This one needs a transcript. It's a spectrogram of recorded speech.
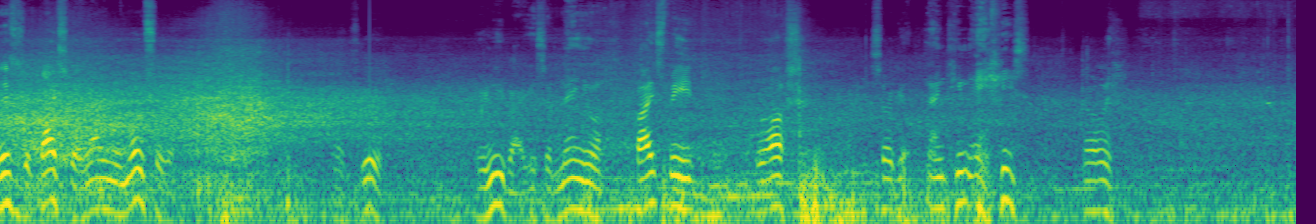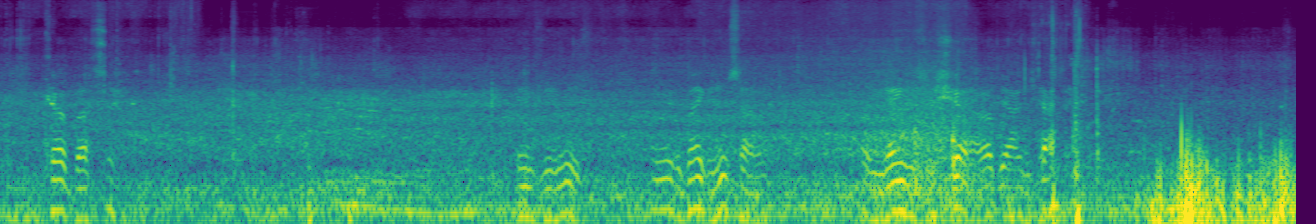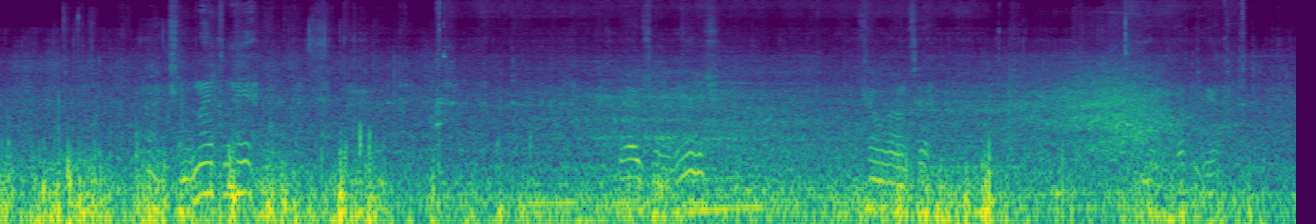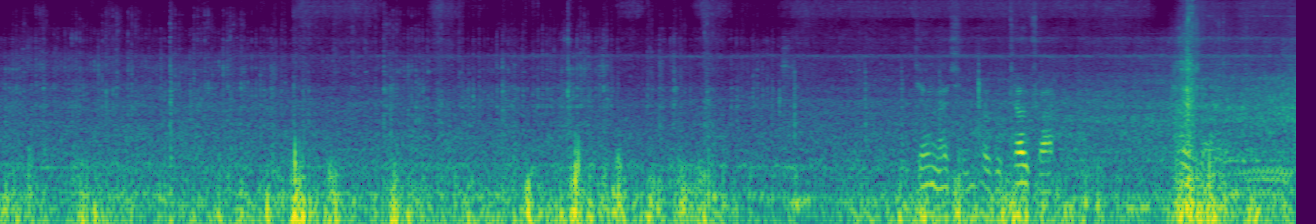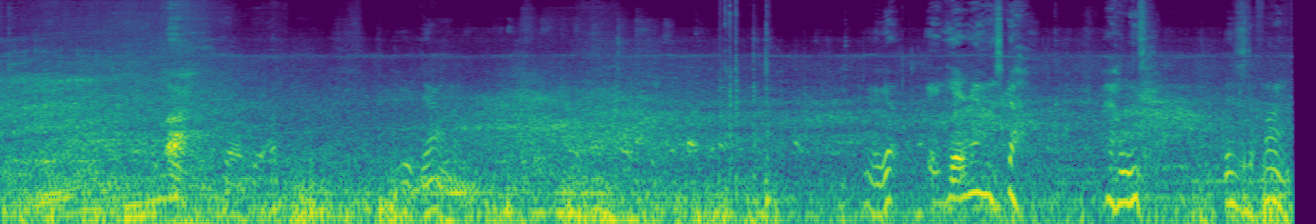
This is a bicycle, not even a motorcycle. That's good. Or an e-bike. It's a manual, five-speed, Ross circuit, 1980s early curb buster. There's a bike on this side. Oh, dangerous as shit. I hope you aren't traffic. Some momentum here. On the edge. Come on to up. Ten minutes of the tow truck. Down. There you go. Get it down, let's go. This is the fun.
